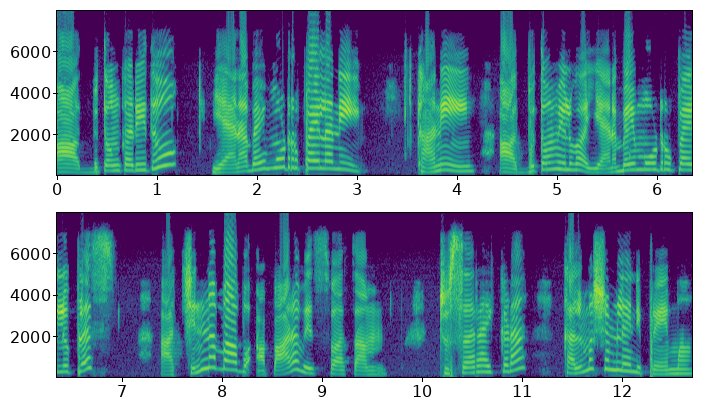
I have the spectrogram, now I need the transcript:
ఆ అద్భుతం ఖరీదు ఎనభై మూడు రూపాయలని. కానీ ఆ అద్భుతం విలువ ఎనభై మూడు రూపాయలు ప్లస్ ఆ చిన్న బాబు అపార విశ్వాసం. చూసారా ఇక్కడ? కల్మషం లేని ప్రేమ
